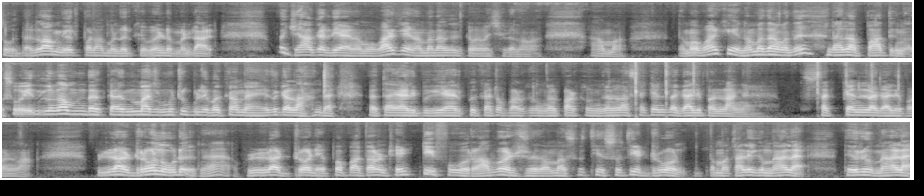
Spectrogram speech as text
ஸோ இதெல்லாம் ஏற்படாமல் இருக்க வேண்டும் என்றால் ரொம்ப ஜாக்கிரதையாக நம்ம வாழ்க்கையை நம்ம தாங்க வச்சுக்கணும். ஆமாம் நம்ம வாழ்க்கையை நம்ம தான் வந்து நல்லா பார்த்துக்கணும் ஸோ இதுக்கெல்லாம் இந்த க இந்த மாதிரி முற்றுப்புள்ளி வைக்காமல் இதுக்கெல்லாம் இந்த தயாரிப்பு ஏற்பு கட்ட பழக்கங்கள் பழக்கங்கள்லாம் செகண்டில் காலி பண்ணலாங்க. செகண்டில் காலி பண்ணலாம். ஃபுல்லாக ட்ரோன் விடுங்க. ஃபுல்லாக ட்ரோன் எப்போ பார்த்தாலும் டுவெண்ட்டி ஃபோர் ஹவர்ஸ் நம்ம சுற்றி சுற்றி ட்ரோன் நம்ம தலைக்கு மேலே தெரு மேலே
